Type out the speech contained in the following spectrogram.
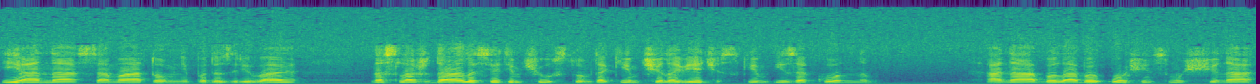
И она, сама о том не подозревая, наслаждалась этим чувством, таким человеческим и законным. Она была бы очень смущена,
